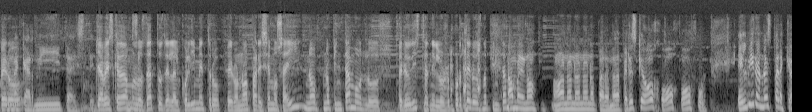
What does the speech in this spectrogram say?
pero- Una carnita, este. Ya ves que damos los datos del alcoholímetro, pero no aparecemos ahí, no, no pintamos los periodistas ni los reporteros, no No, pintamos. hombre, no, no, no, no, no, no, para nada. Pero es que ojo, ojo, ojo. El vino no es para que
